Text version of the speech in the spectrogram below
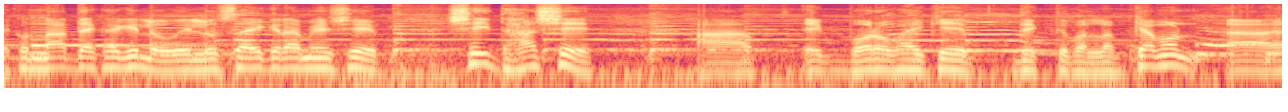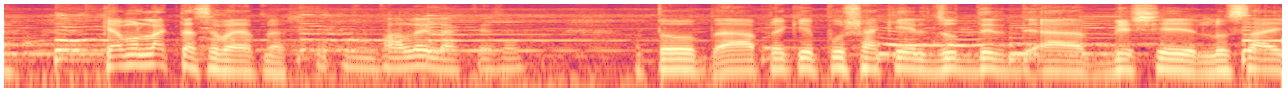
এখন না দেখা গেলেও এই লোসাই গ্রামে এসে সেই ধাসে এক বড় ভাইকে দেখতে পারলাম। কেমন কেমন লাগতেছে ভাই আপনার? ভালোই লাগতেছে। তো আপনাকে পোশাকের যুদ্ধের বেশে লোসাই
